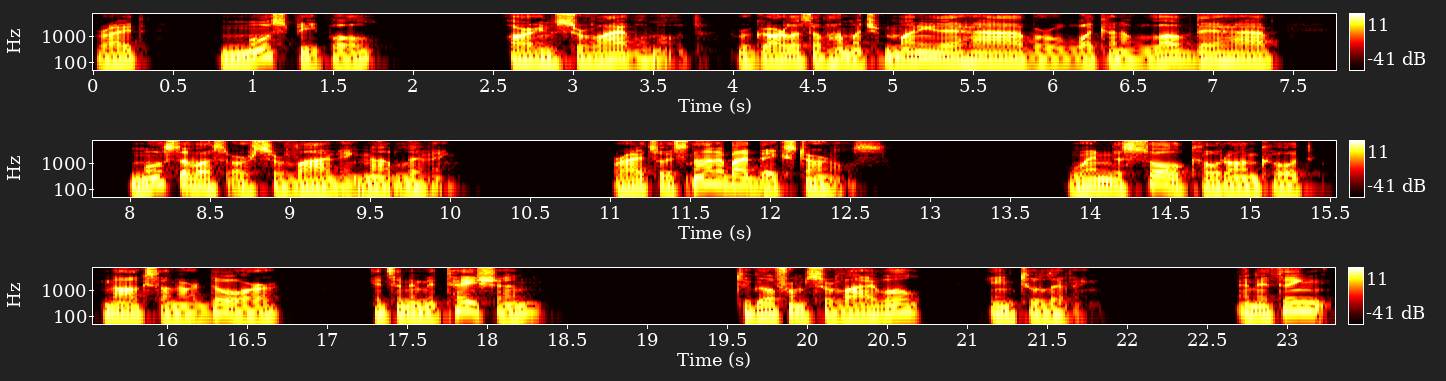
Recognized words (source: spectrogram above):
right? Most people are in survival mode, regardless of how much money they have or what kind of love they have. Most of us are surviving, not living right? So it's not about the externals. When the soul, quote unquote, knocks on our door, it's an invitation to go from survival into living. And the thing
